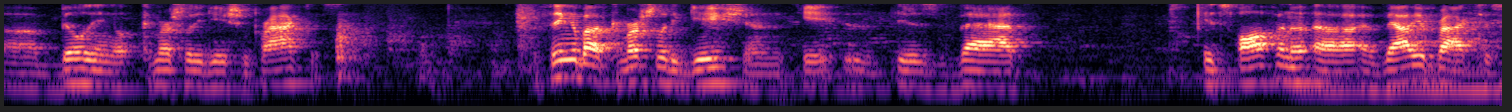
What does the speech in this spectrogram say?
uh, building a commercial litigation practice. The thing about commercial litigation is that it's often a, a value practice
